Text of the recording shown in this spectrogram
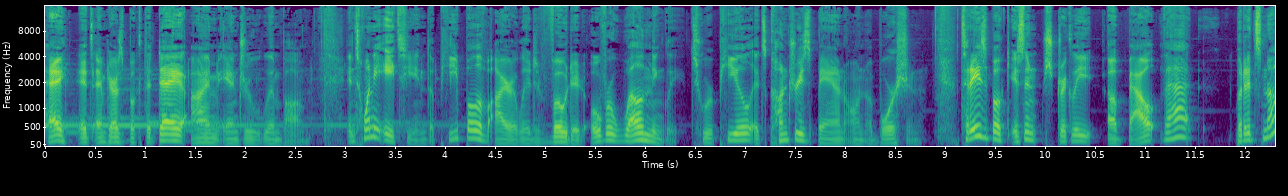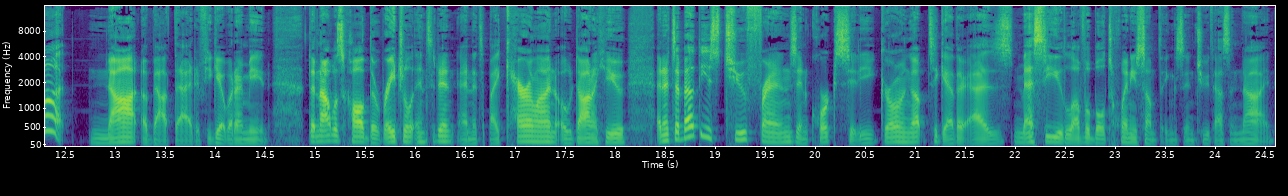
Hey, it's NPR's Book of the Day. I'm Andrew Limbong. In 2018, the people of Ireland voted overwhelmingly to repeal its country's ban on abortion. Today's book isn't strictly about that, but it's not not about that, if you get what I mean. The novel is called The Rachel Incident, and it's by Caroline O'Donoghue, and it's about these two friends in Cork City growing up together as messy, lovable 20 somethings in 2009.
